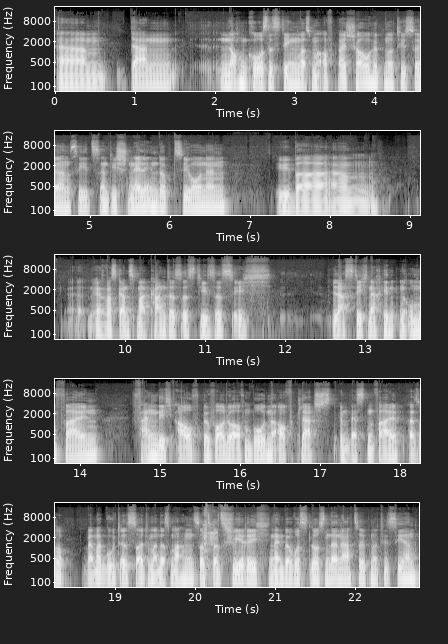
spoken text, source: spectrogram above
Ähm, dann noch ein großes Ding, was man oft bei Show-Hypnotiseuren sieht, sind die Schnellinduktionen über ähm, äh, was ganz Markantes ist dieses, ich lass dich nach hinten umfallen, fang dich auf, bevor du auf dem Boden aufklatschst, im besten Fall. Also, wenn man gut ist, sollte man das machen, sonst wird es schwierig, einen Bewusstlosen danach zu hypnotisieren.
